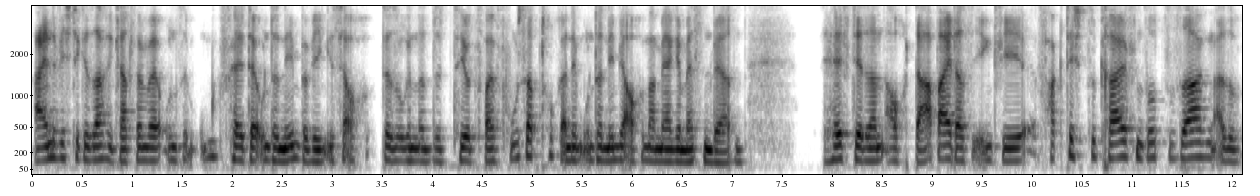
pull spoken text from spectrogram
eine wichtige Sache, gerade wenn wir uns im Umfeld der Unternehmen bewegen, ist ja auch der sogenannte CO2-Fußabdruck, an dem Unternehmen ja auch immer mehr gemessen werden. Helft ihr dann auch dabei, das irgendwie faktisch zu greifen sozusagen? Also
